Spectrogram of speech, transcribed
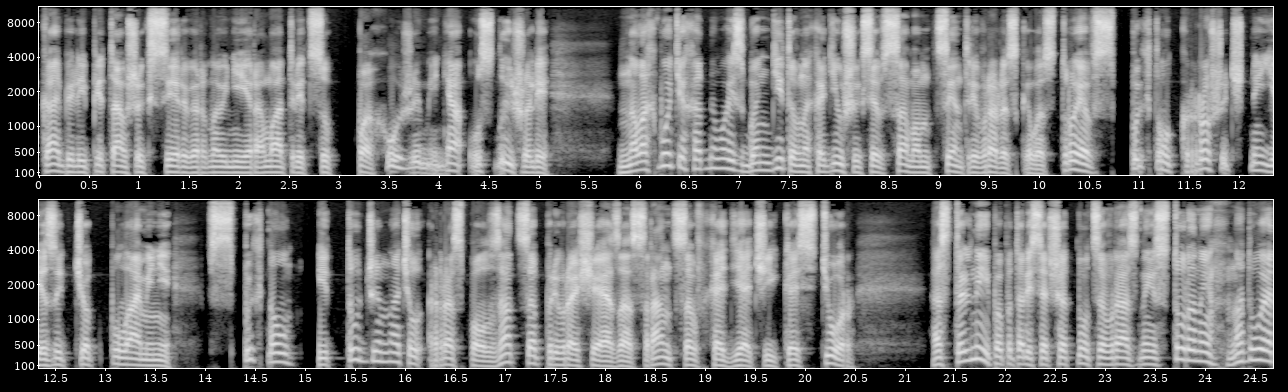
кабелей, питавших серверную нейроматрицу, похоже, меня услышали. На лохмотьях одного из бандитов, находившихся в самом центре вражеского строя, вспыхнул крошечный язычок пламени. Вспыхнул и тут же начал расползаться, превращая засранца в ходячий костер – Остальные попытались отшатнуться в разные стороны, но двое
